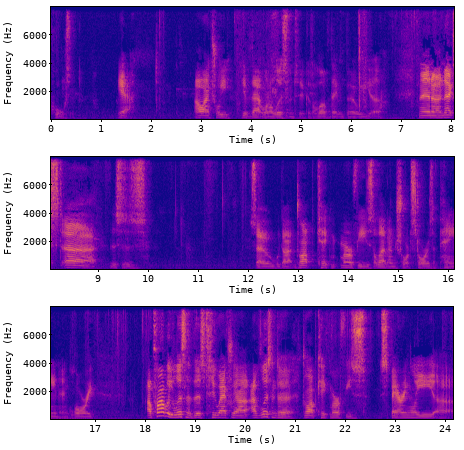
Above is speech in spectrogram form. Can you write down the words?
cool. Yeah, I'll actually give that one a listen to because I love David Bowie. Uh, then uh, next, uh, this is so we got Dropkick Murphys 11 short stories of pain and glory. I'll probably listen to this too. Actually, I, have listened to Dropkick Murphys sparingly. Uh,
